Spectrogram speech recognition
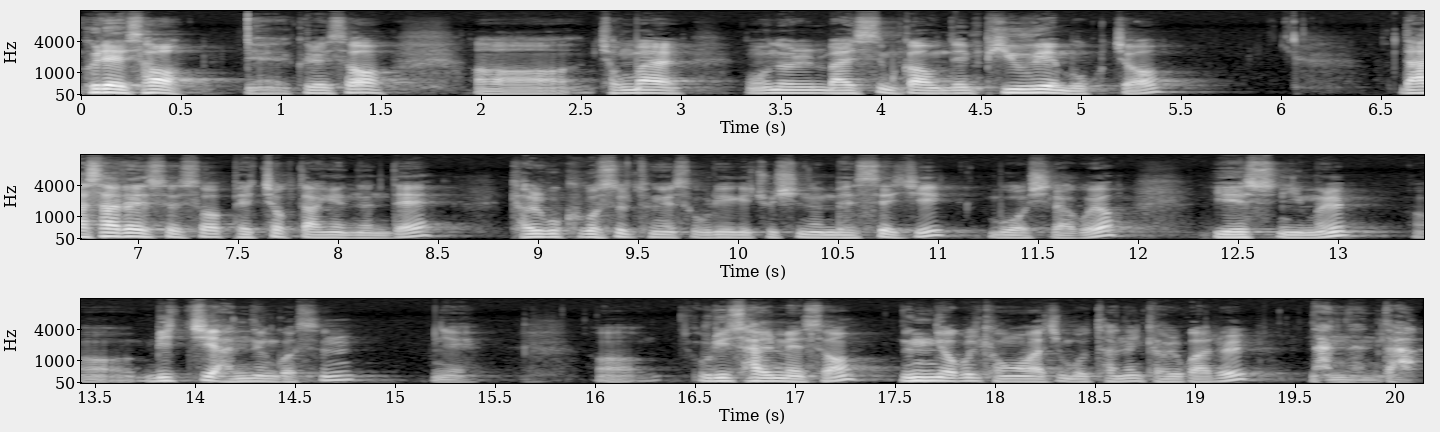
그래서 예, 그래서 어, 정말 오늘 말씀 가운데 비유의 목적 나사렛에서 배척당했는데 결국 그것을 통해서 우리에게 주시는 메시지 무엇이라고요? 예수님을 어, 믿지 않는 것은 예, 어, 우리 삶에서 능력을 경험하지 못하는 결과를 낳는다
